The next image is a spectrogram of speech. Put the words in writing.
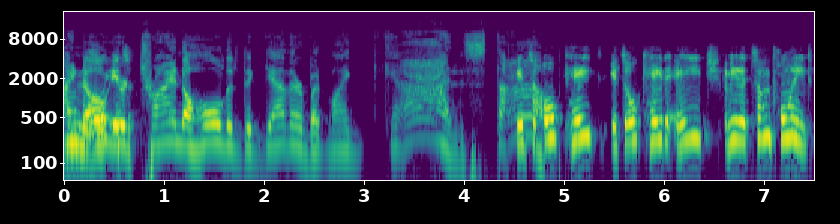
I know, you're trying to hold it together, but my God, stop! it's okay. It's okay to age. I mean, at some point,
